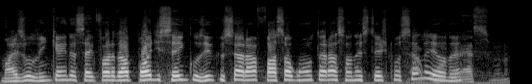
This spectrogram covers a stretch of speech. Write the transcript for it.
Mas o link ainda segue fora do ato. Pode ser, inclusive, que o Ceará faça alguma alteração nesse texto que você leu, Algum né? acréscimo, né?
